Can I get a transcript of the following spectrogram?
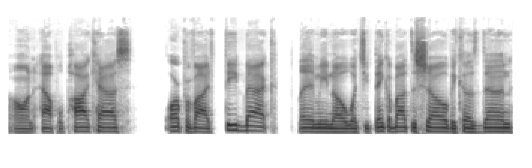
on Apple Podcasts or provide feedback, letting me know what you think about the show, because then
